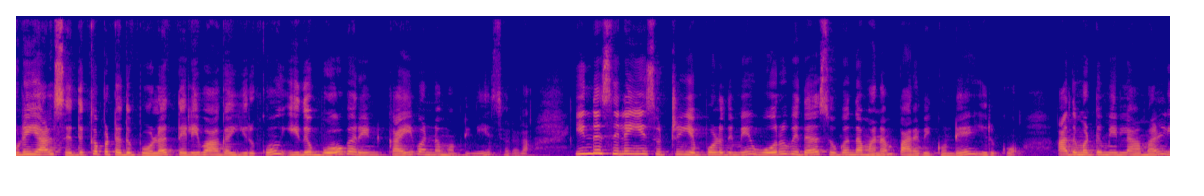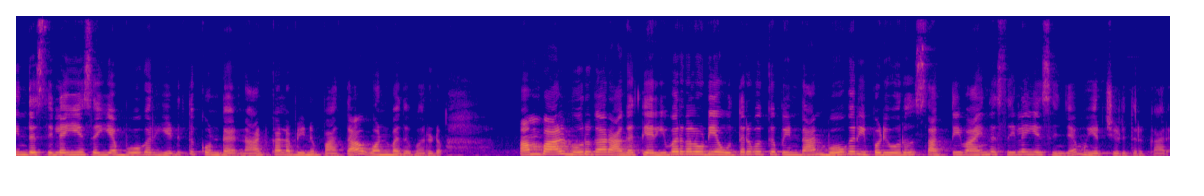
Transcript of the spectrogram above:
ஒளியால் செதுக்கப்பட்டது போல தெளிவாக இருக்கும். இது போகரின் கைவண்ணம் அப்படின்னே சொல்லலாம். இந்த சிலையை சுற்றி எப்பொழுதுமே ஒருவித சுகந்த மனம் பரவிக்கொண்டே இருக்கும். அது மட்டும் இல்லாமல் இந்த சிலையை செய்ய போகர் எடுத்துக்கொண்ட நாட்கள் அப்படின்னு பார்த்தா ஒன்பது வருடம். அம்பாள் முருகர் அகத்தியர் இவர்களுடைய உத்தரவுக்கு பின் தான் போகர் இப்படி ஒரு சக்தி வாய்ந்த சிலையை செஞ்ச முயற்சி எடுத்திருக்காரு.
